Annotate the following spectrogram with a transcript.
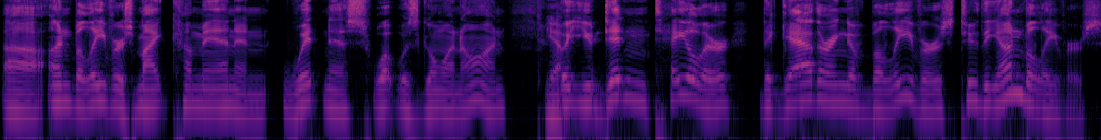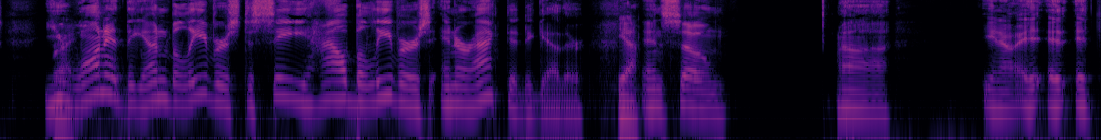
Uh, unbelievers might come in and witness what was going on, Yeah. but you didn't tailor the gathering of believers to the unbelievers. You Right. wanted the unbelievers to see how believers interacted together. Yeah. And so, uh, you know, it, it, it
